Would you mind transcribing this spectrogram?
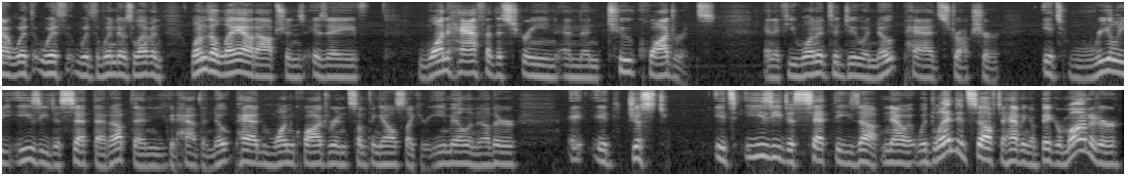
Yeah, with with with Windows 11, one of the layout options is a one half of the screen and then two quadrants. And if you wanted to do a notepad structure, it's really easy to set that up. Then you could have the notepad in one quadrant, something else like your email in another. It it just it's easy to set these up. Now it would lend itself to having a bigger monitor,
